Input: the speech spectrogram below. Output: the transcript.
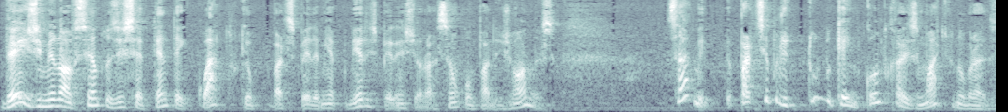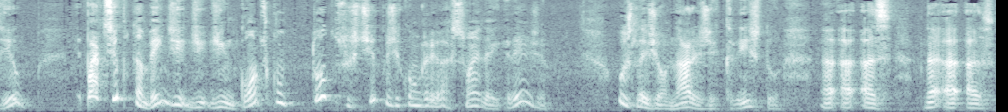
Desde 1974, que eu participei da minha primeira experiência de oração com o Padre Jonas, sabe, eu participo de tudo que é encontro carismático no Brasil e participo também de, de, de encontros com todos os tipos de congregações da igreja. Os legionários de Cristo, as, né, as,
